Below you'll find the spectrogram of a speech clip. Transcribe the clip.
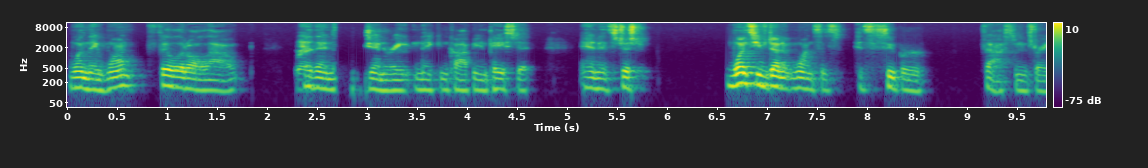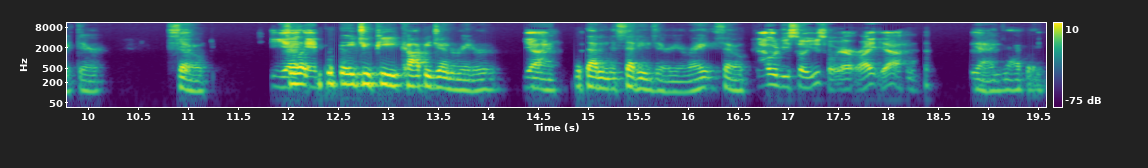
one they want, fill it all out, Right. and then generate and they can copy and paste it. And it's just, once you've done it once, it's, it's super fast and it's right there. So, Yeah, so like with the H2P copy generator, yeah, uh, put that in the settings area, right? So that would be so useful, right? Yeah. yeah, exactly.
